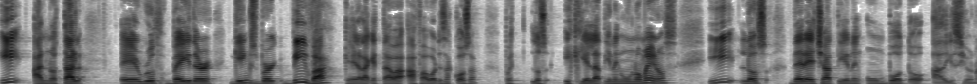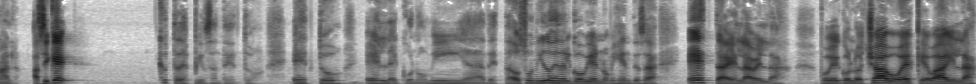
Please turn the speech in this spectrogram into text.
Y al no estar eh, Ruth Bader Ginsburg viva, que era la que estaba a favor de esas cosas, pues los izquierda tienen uno menos y los derecha tienen un voto adicional. Así que, ¿qué ustedes piensan de esto? Esto es la economía de Estados Unidos y del gobierno, mi gente. O sea, esta es la verdad. Porque con los chavos es que baila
